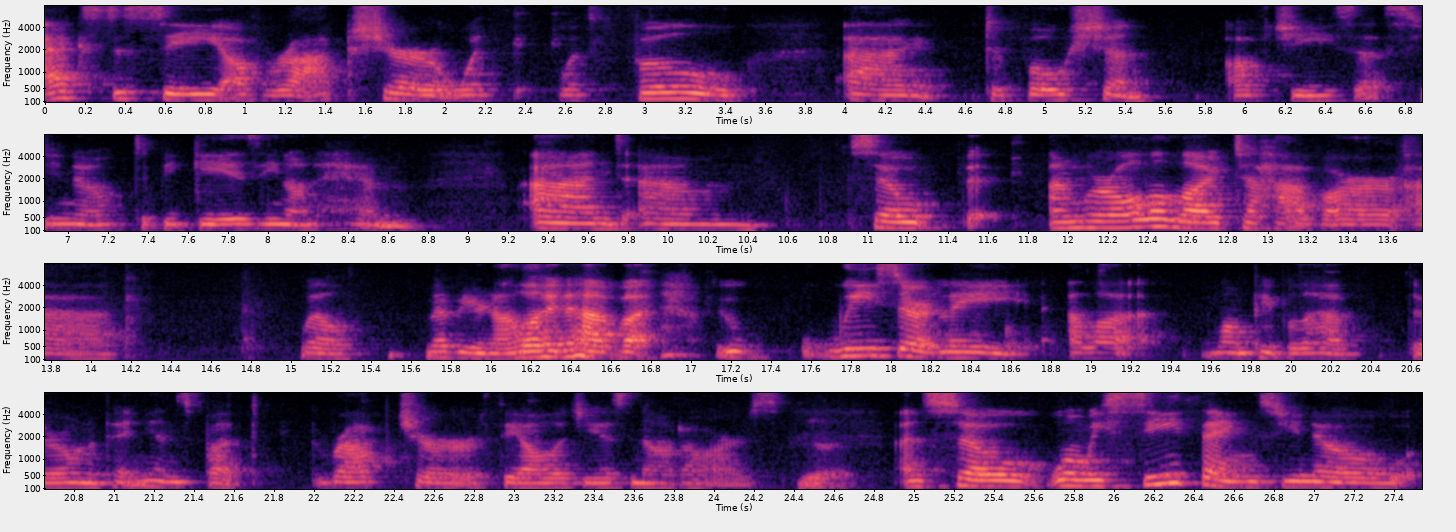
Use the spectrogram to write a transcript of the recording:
ecstasy of rapture with with full uh, devotion of Jesus. You know, to be gazing on Him, and um, so and we're all allowed to have our. Uh, well, maybe you're not allowed to have, but we certainly a lot want people to have their own opinions, but rapture theology is not ours. Yeah. And so when we see things, you know,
